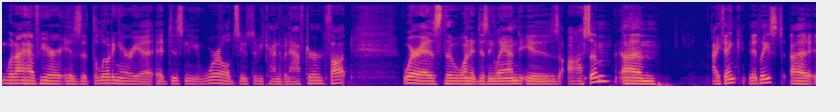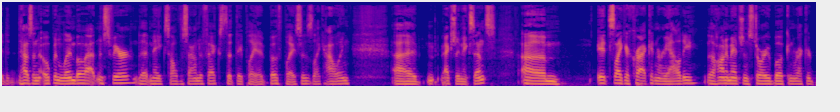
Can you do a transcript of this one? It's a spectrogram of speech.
what I have here is that the loading area at Disney World seems to be kind of an afterthought, whereas the one at Disneyland is awesome. Um, I think, at least. Uh, it has an open limbo atmosphere that makes all the sound effects that they play at both places, like howling, uh, actually makes sense. Um, it's like a crack in reality. The Haunted Mansion storybook and record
